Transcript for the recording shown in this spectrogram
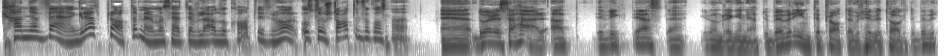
Kan jag vägra att prata med dem och säga att jag vill ha advokat vid förhör? Och står staten för kostnaden? Eh, då är det så här att det viktigaste grundregeln är att du behöver inte prata överhuvudtaget. Det behöver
